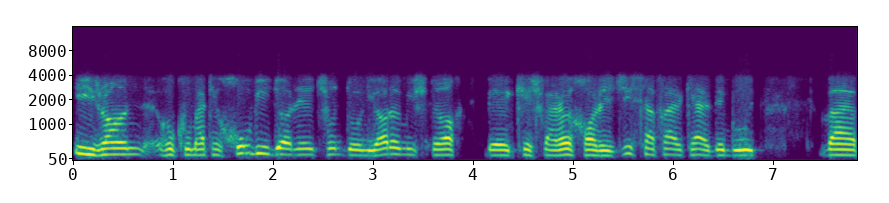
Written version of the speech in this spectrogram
ایران حکومت خوبی داره چون دنیا رو میشناخت به کشورهای خارجی سفر کرده بود و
